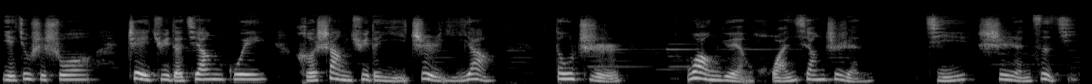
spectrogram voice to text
也就是说，这句的“将归”和上句的“已至”一样，都指望远还乡之人，即诗人自己。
